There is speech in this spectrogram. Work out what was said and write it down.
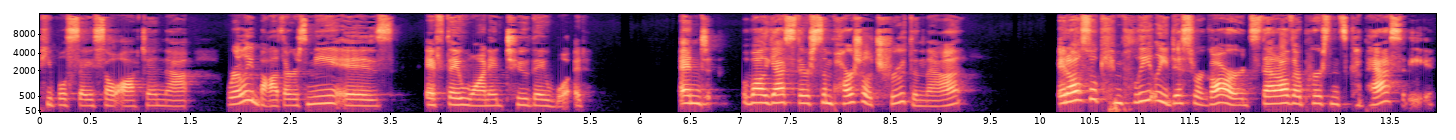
people say so often that really bothers me is if they wanted to, they would. And while, yes, there's some partial truth in that, it also completely disregards that other person's capacity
